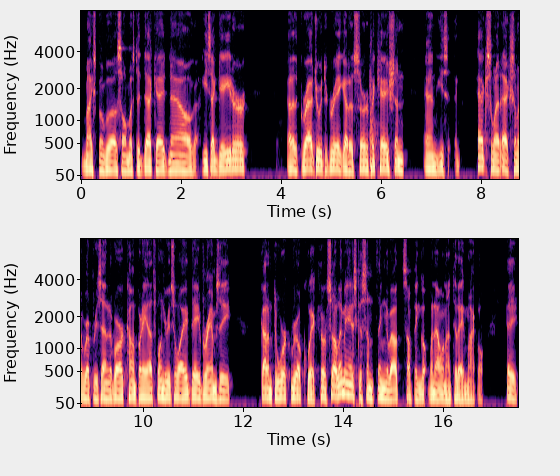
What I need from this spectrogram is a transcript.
Mike's been with us almost a decade now. He's a Gator, got a graduate degree, got a certification, and he's an excellent, excellent representative of our company. That's one reason why Dave Ramsey got him to work real quick. So, so let me ask you something about something that went on today, Michael. Hey,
